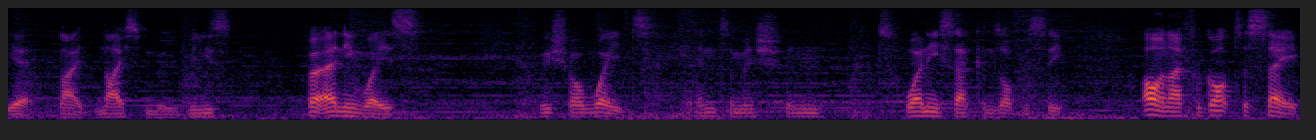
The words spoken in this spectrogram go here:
Yeah, like nice movies. But anyways, we shall wait. Intermission, 20 seconds obviously. Oh, and I forgot to say,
